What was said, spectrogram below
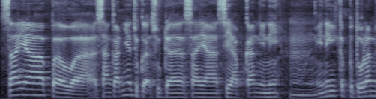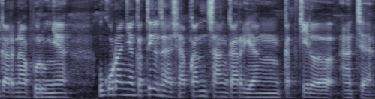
saya bawa. Sangkarnya juga sudah saya siapkan ini. Hmm, ini kebetulan karena burungnya ukurannya kecil saya siapkan sangkar yang kecil aja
